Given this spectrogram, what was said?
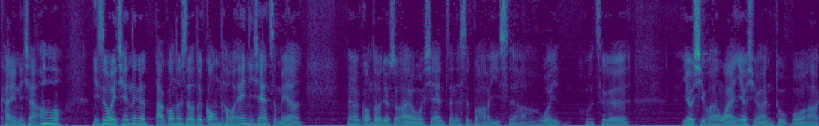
看了一下，哦，你是我以前那个打工的时候的工头，哎，你现在怎么样？那个工头就说：“哎呀，我现在真的是不好意思哈，我我这个。”又喜欢玩，又喜欢赌博，哈，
